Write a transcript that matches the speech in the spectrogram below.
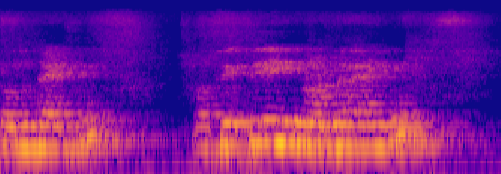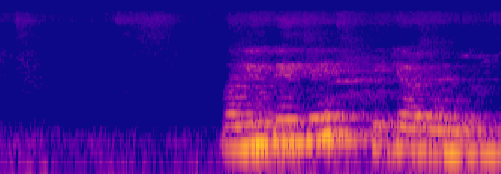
दोनों साइड से और फिर से एक नॉट लगाएँगे। और यू पिन से सिक्योर करेंगे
